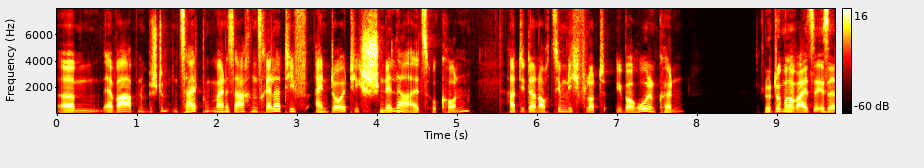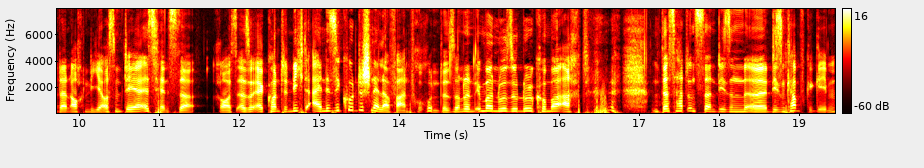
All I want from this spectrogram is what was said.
Ähm, er war ab einem bestimmten Zeitpunkt meines Erachtens relativ eindeutig schneller als Ocon. Hat die dann auch ziemlich flott überholen können. Nur dummerweise ist er dann auch nie aus dem DRS-Fenster raus. Also er konnte nicht eine Sekunde schneller fahren pro Runde, sondern immer nur so 0,8. Und das hat uns dann diesen, äh, diesen Kampf gegeben,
